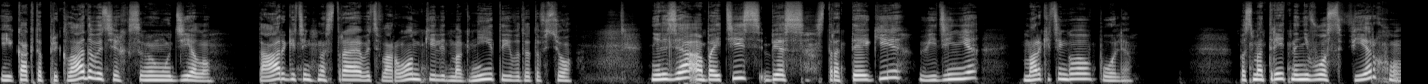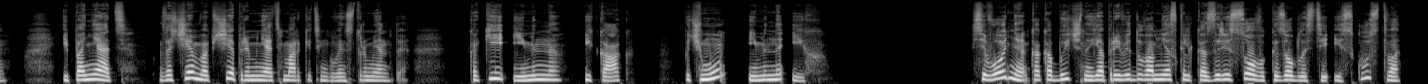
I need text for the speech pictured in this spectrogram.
и как-то прикладывать их к своему делу, таргетинг настраивать, воронки, лид-магниты и вот это все, нельзя обойтись без стратегии, видения маркетингового поля. Посмотреть на него сверху и понять, зачем вообще применять маркетинговые инструменты, какие именно и как, почему именно их. Сегодня, как обычно, я приведу вам несколько зарисовок из области искусства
